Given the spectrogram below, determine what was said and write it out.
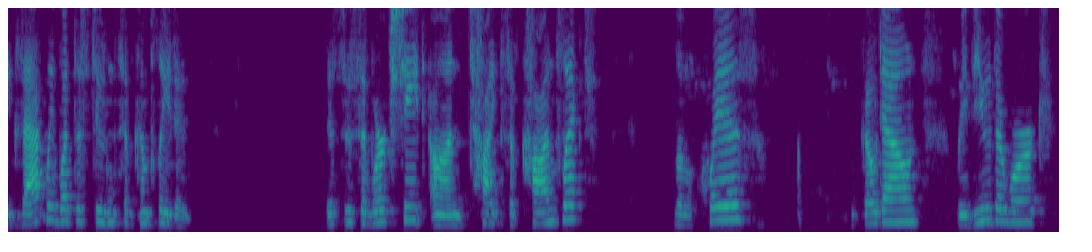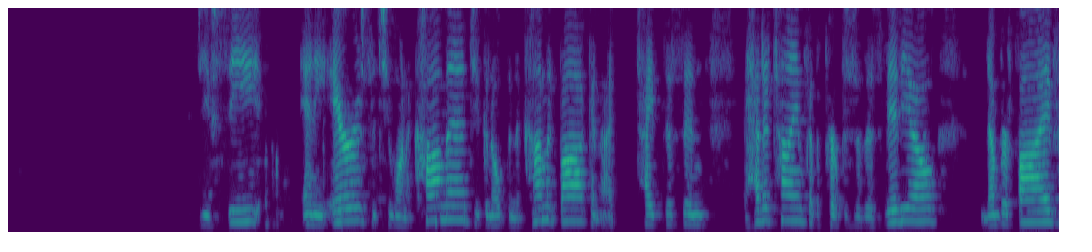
exactly what the students have completed. This is a worksheet on types of conflict, little quiz. Go down, review their work. If you see any errors that you want to comment, you can open the comment box and I typed this in ahead of time for the purpose of this video. Number five,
